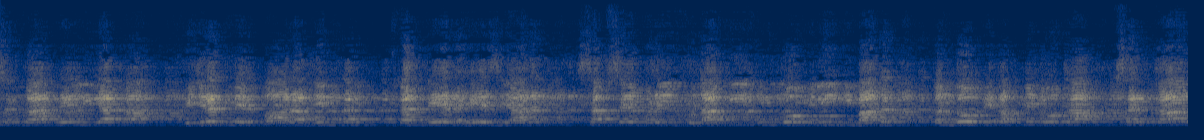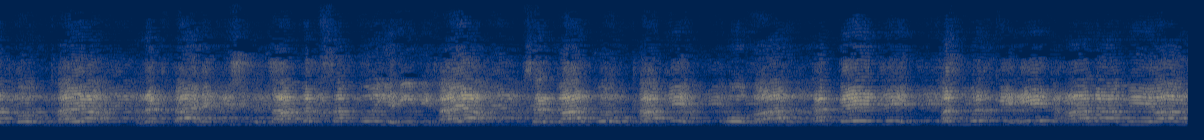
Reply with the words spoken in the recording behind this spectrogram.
सरकार ने लिया था, हिजरत में बारह दिन तक करते रहे जियारत, सबसे बड़ी खुदा की इनको मिली इबादत, कंधों पे अपने जो था, सरकार को उठाया रखता है इश्क ताकत सबको यही दिखाया सरकार को उठा के वो गार तक गए थे अजमत के एक आला मेयार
